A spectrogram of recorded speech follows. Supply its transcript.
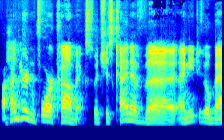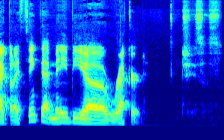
104 comics, which is kind of uh, I need to go back, but I think that may be a record. Jesus.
